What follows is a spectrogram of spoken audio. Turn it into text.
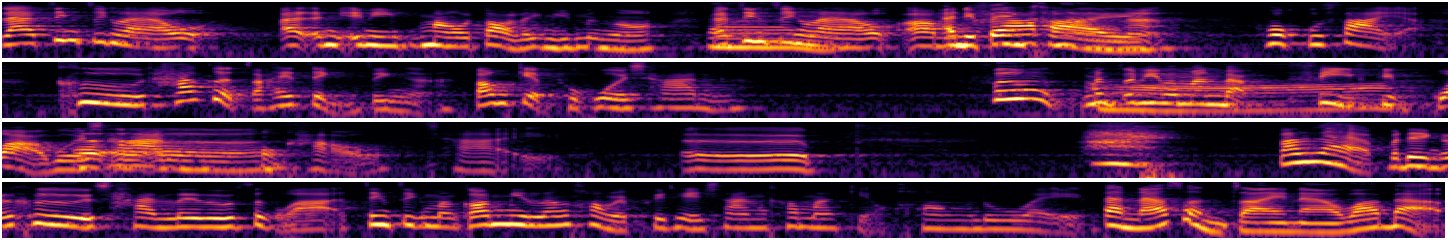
และจริง ๆ แล้วอันอันอันนี้เมาท์ต่อได้อีกนิดนึงเนาะและจริง ๆ แล้วมอันนี้เป็นใครภาพอะ โฮคุไซอะ คือถ้าเกิดจะให้เจ๋งจริงอะ ต้องเก็บทุกเวอร์ชันซึ่งมันจะมีประมาณแบบ40กว่าเวอร์ชันเออเออของเขาใช่เออเฮ้ยนั่นแหละประเด็นก็คือฉันเลยรู้สึกว่า จริง ๆ มันก็มีเรื่องของ reputation เข้ามาเกี่ยวข้องด้วย แต่น่าสนใจนะว่าแบบ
